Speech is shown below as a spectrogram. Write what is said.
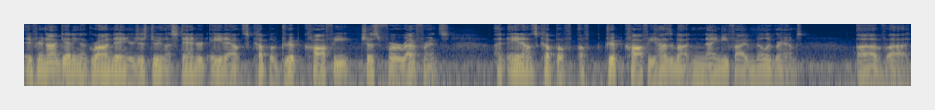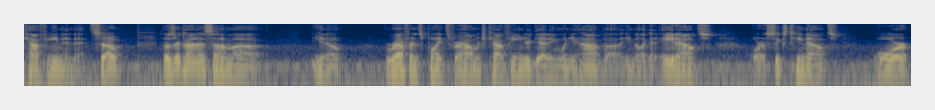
if you're not getting a grande and you're just doing a standard 8 ounce cup of drip coffee, just for reference, an 8 ounce cup of, of drip coffee has about 95 milligrams of uh, caffeine in it. So, those are kind of some, uh, you know, reference points for how much caffeine you're getting when you have, uh, you know, like an 8 ounce or a 16 ounce or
